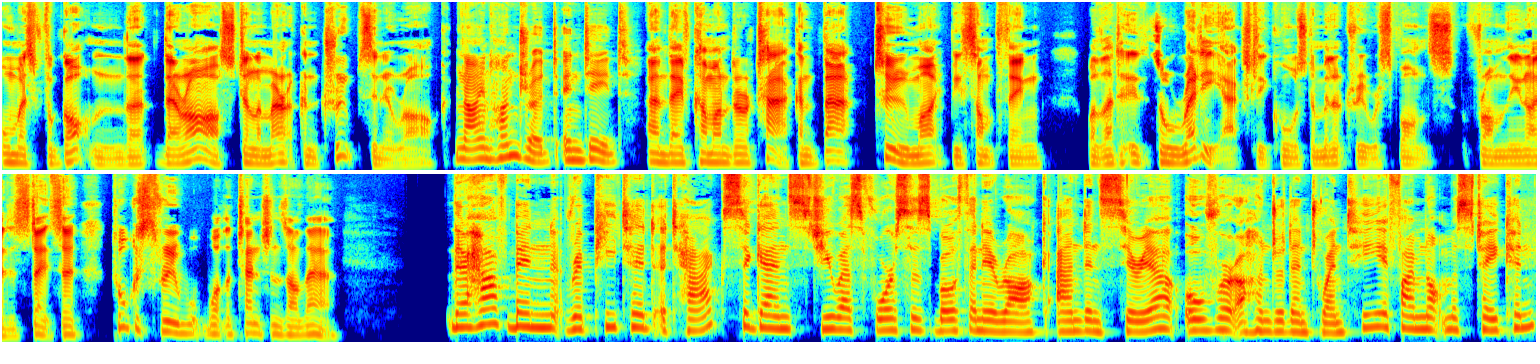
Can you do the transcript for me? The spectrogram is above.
almost forgotten that there are still American troops in Iraq. 900, indeed. And they've come under attack. And that too might be something, well, that it's already actually caused a military response from the United States. So talk us through what the tensions are there. There have been repeated attacks against US forces both in Iraq and in Syria, over 120, if I'm not mistaken,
